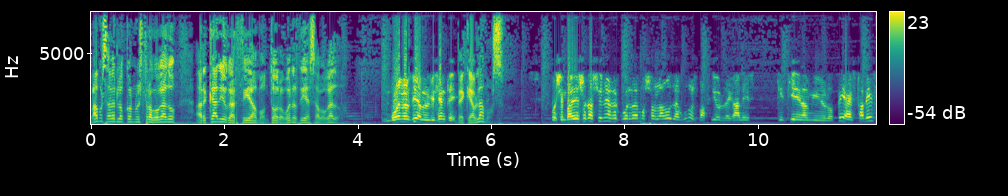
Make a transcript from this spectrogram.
Vamos a verlo con nuestro abogado Arcadio García Montoro. Buenos días, abogado. Buenos días, Luis Vicente. ¿De qué hablamos? Pues en varias ocasiones, recuerda, hemos hablado de algunos vacíos legales que tiene la Unión Europea. Esta vez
